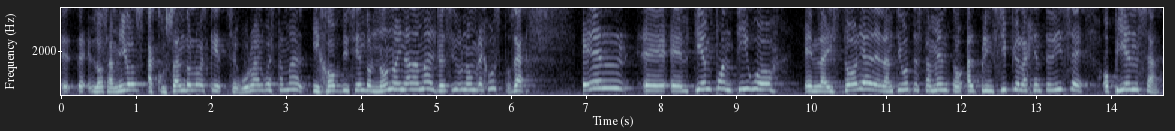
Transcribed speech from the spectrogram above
eh, los amigos acusándolo, es que seguro algo está mal. Y Job diciendo, no, no hay nada mal, yo he sido un hombre justo. O sea, en eh, el tiempo antiguo en la historia del Antiguo Testamento, al principio la gente dice o piensa,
